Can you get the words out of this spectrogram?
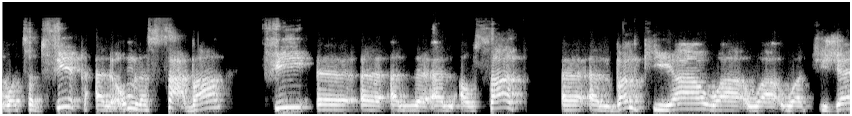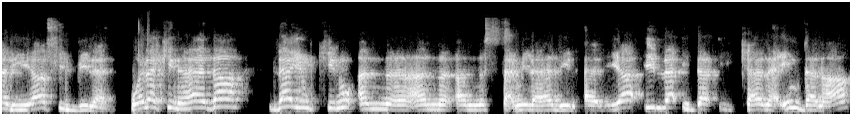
وتدفيق العملة الصعبة في آه، آه، الأوساط البنكية والتجاريه في البلاد. ولكن هذا لا يمكن ان ان أن نستعمل هذه الآلية إلا إذا كان عندنا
